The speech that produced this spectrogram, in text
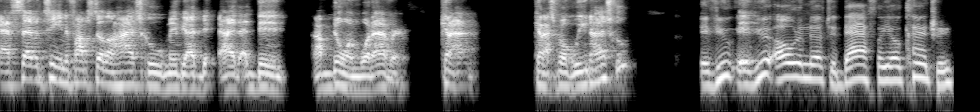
at 17, if I'm still in high school, maybe I did, I, I did, I'm doing whatever. Can I, can I smoke weed in high school? If you if you're old enough to die for your country,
